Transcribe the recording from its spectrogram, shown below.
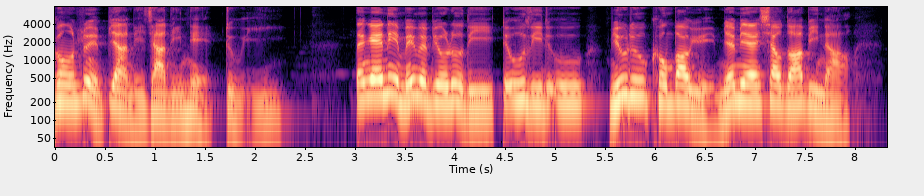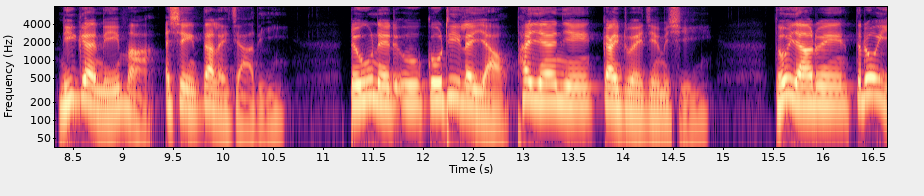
ကွန်လွှင့်ပြနေကြသည်နှင့်တူ၏တငယ်နှင့်မိမပြိုတို့သည်တူးစီတူးမြူးတူခုံပေါက်၍မြန်မြန်လျှောက်သွားပြီးနောက်နီးကန်နေမှ အရှိန်တက်လိုက်ကြသည်တူးနယ်တူးကိုထိလက်ရောက်ဖယမ်းချင်းကင်တွယ်ခြင်းမရှိတို့ရာတွင်သူတို့၏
